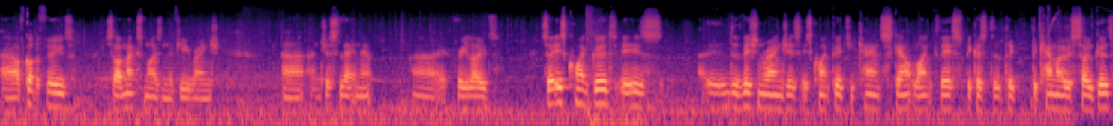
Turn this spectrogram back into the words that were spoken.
Uh, I've got the food, so I'm maximising the view range uh, and just letting it, uh, it reload. So it is quite good. It is uh, the vision range is, is quite good. You can scout like this because the, the, the camo is so good.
